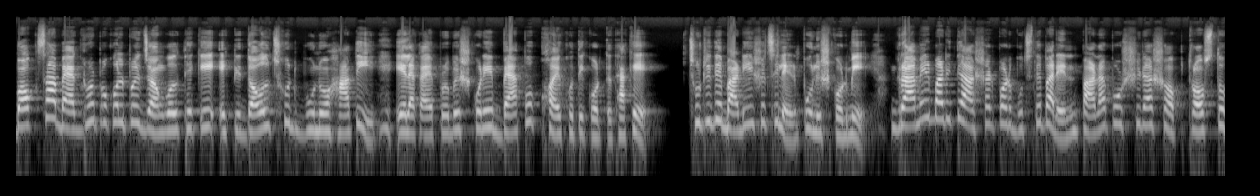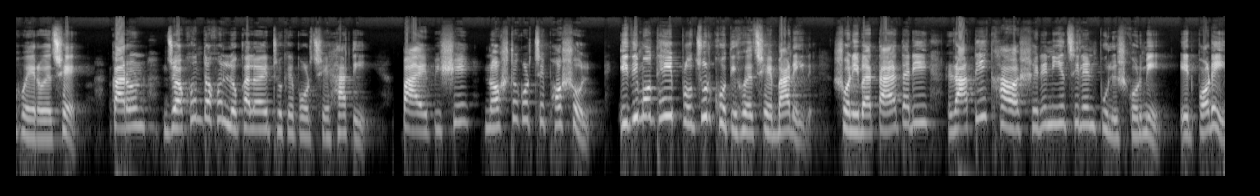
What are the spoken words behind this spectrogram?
বক্সা ব্যাঘ্র প্রকল্পের জঙ্গল থেকে একটি দলছুট বুনো হাতি এলাকায় প্রবেশ করে ব্যাপক ক্ষয়ক্ষতি করতে থাকে। ছুটিতে বাড়ি এসেছিলেন পুলিশ কর্মী। গ্রামের বাড়িতে আসার পর বুঝতে পারেন, পাড়াপড়শিরা সব ত্রস্ত হয়ে রয়েছে। কারণ যখন তখন লোকালয়ে ঢুকে পড়ছে হাতি। পায়ে পিষে নষ্ট করছে ফসল। ইতিমধ্যেই প্রচুর ক্ষতি হয়েছে বাড়ির। শনিবার তাড়াতাড়ি রাতেই খাওয়া সেরে নিয়েছিলেন পুলিশ কর্মী এরপরেই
